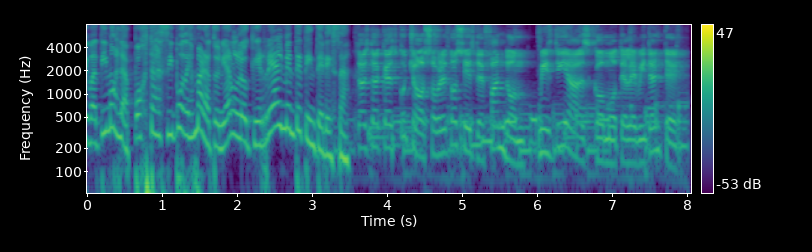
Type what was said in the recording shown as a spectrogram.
te batimos la posta así podés maratonear lo que realmente te interesa. Desde que escucho sobredosis de fandom, mis días como televidente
